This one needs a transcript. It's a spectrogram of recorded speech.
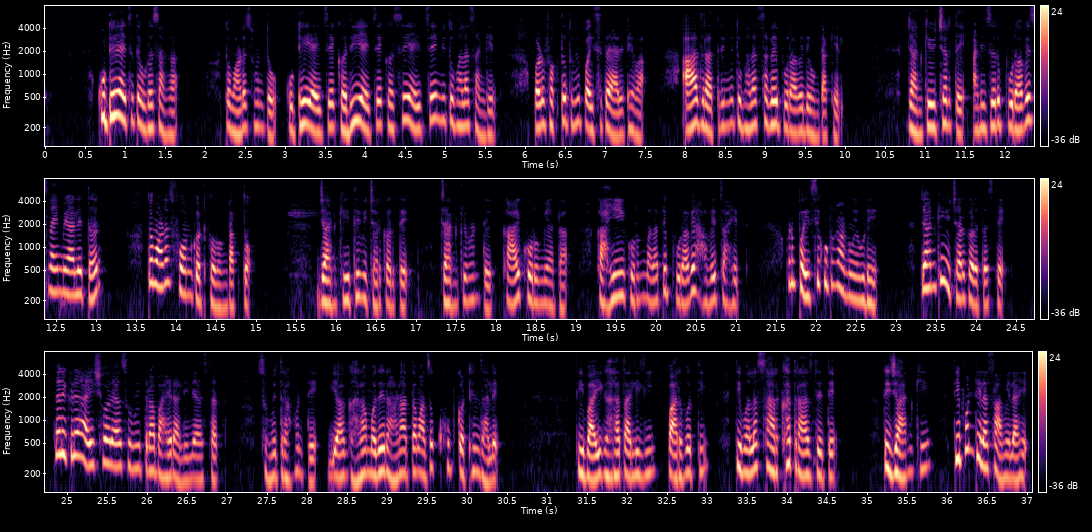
कुठे यायचं तेवढं सांगा. तो माणूस म्हणतो कुठे यायचे कधी यायचे कसे यायचे मी तुम्हाला सांगेन. पण फक्त तुम्ही पैसे तयार ठेवा. आज रात्री मी तुम्हाला सगळे पुरावे देऊन टाकेल. जानकी विचारते आणि जर पुरावेच नाही मिळाले तर? तो माणूस फोन कट करून टाकतो. जानकी इथे विचार करते. जानकी म्हणते काय करू मी आता? काहीही करून मला ते पुरावे हवेच आहेत. पण पैसे कुठून आणू एवढे? जानकी विचार करत असते. तर इकडे ऐश्वर्या सुमित्रा बाहेर आलेल्या असतात. सुमित्रा म्हणते या घरामध्ये राहणं आता माझं खूप कठीण झाले. ती बाई घरात आलेली पार्वती ती मला सारखा त्रास देते. ती जानकी ती पण तिला सामील आहे.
